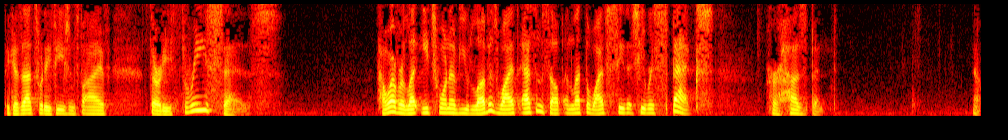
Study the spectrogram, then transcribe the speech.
because that's what Ephesians 5:33 says. However, let each one of you love his wife as himself, and let the wife see that she respects her husband. Now,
